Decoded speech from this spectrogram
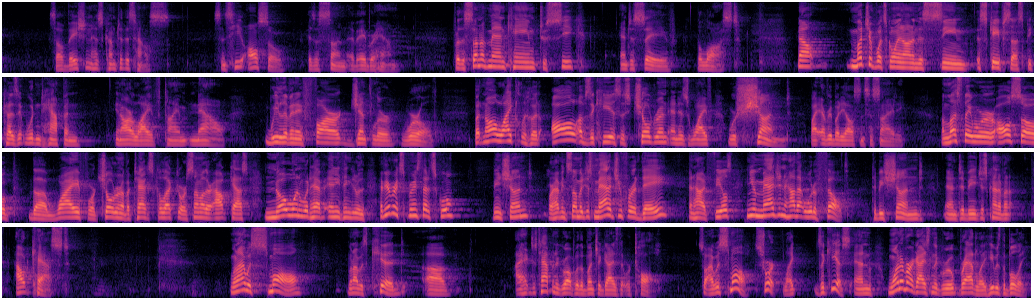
Salvation has come to this house, since he also is a son of Abraham. For the Son of Man came to seek and to save the lost. Now, much of what's going on in this scene escapes us because it wouldn't happen in our lifetime now. We live in a far gentler world. But in all likelihood, all of Zacchaeus' children and his wife were shunned by everybody else in society unless they were also the wife or children of a tax collector or some other outcast, no one would have anything to do with it. Have you ever experienced that at school? Being shunned or having somebody just mad at you for a day and how it feels? Can you imagine how that would have felt to be shunned and to be just kind of an outcast? When I was small, when I was kid, uh, I just happened to grow up with a bunch of guys that were tall. So I was small, short, like Zacchaeus. And one of our guys in the group, Bradley, he was the bully.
